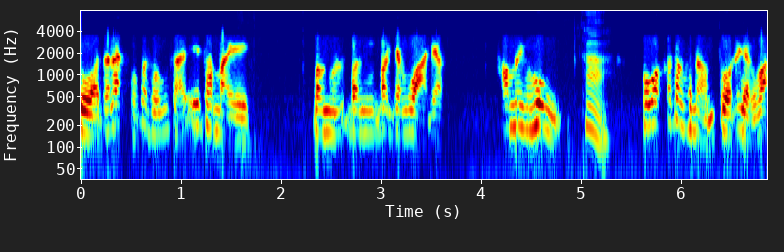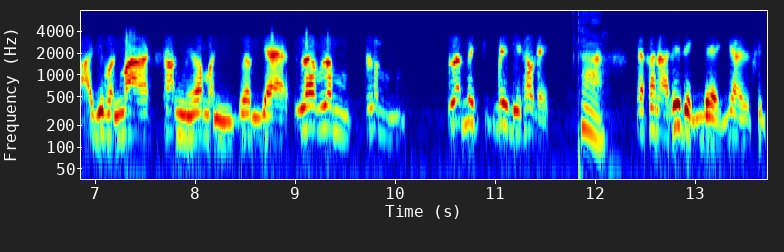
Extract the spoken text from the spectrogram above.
ตัวตอนแรกผมก็สงสัยเอ๊ะทำไมบางบางบางจังหวะเนี่ยเขาไม่หุ้งค่ะเพราะว่าเขาต้องถนอมตัวเนื่องจากว่าอายุมันมากแล้วกล้ามเนื้อมันเริ่มแย่เริ่มเริ่มเริ่มเริ่มไม่ไม่ดีเท่าเด็กค่ะในขณะที่เด็กๆเนี่ยสิบ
